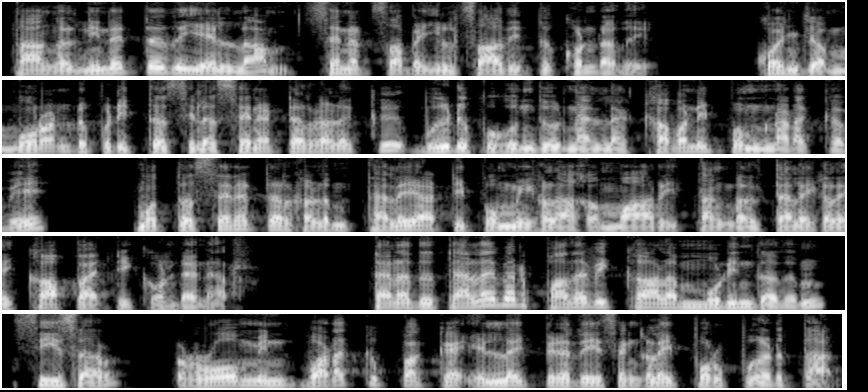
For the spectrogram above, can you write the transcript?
தாங்கள் நினைத்தது எல்லாம் செனட் சபையில் சாதித்து கொண்டது. கொஞ்சம் முரண்டு பிடித்த சில செனட்டர்களுக்கு வீடு புகுந்து நல்ல கவனிப்பும் நடக்கவே மொத்த செனட்டர்களும் தலையாட்டி பொம்மைகளாக மாறி தங்கள் தலைகளை காப்பாற்றிக் கொண்டனர். தனது தலைவர் பதவிக்காலம் முடிந்ததும் சீசர் ரோமின் வடக்கு பக்க எல்லை பிரதேசங்களை பொறுப்பு எடுத்தான்.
